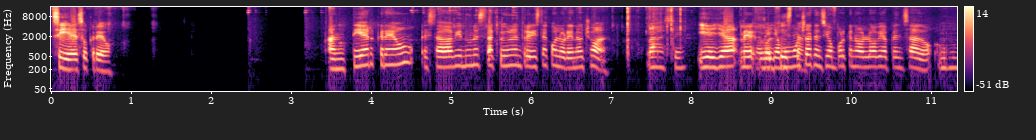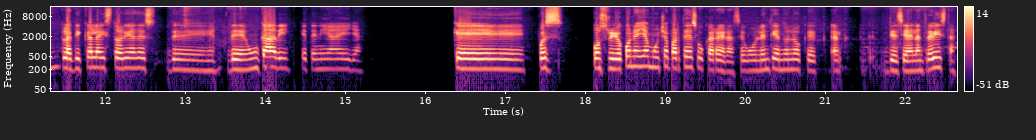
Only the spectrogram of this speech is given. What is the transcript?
sí, eso creo. Antier, creo, estaba viendo un extracto de una entrevista con Lorena Ochoa. Ah, sí. Y ella me, llamó mucho la atención porque no lo había pensado. Platica la historia de, de, de un Cadi que tenía ella, que pues construyó con ella mucha parte de su carrera, según le entiendo en lo que decía en la entrevista.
